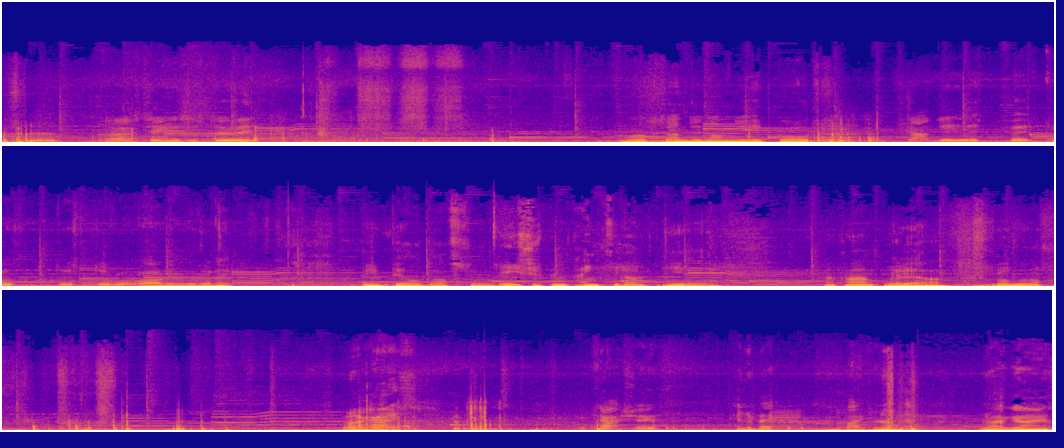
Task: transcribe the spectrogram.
Uh, Tina's just doing more standing on the board. Can't do this bit because just the what already was on it being peeled off so It's just been painted on. yeah. I can't get it off. Oh well. Right guys. I'll catch you in a bit. Bye for now. Right guys,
